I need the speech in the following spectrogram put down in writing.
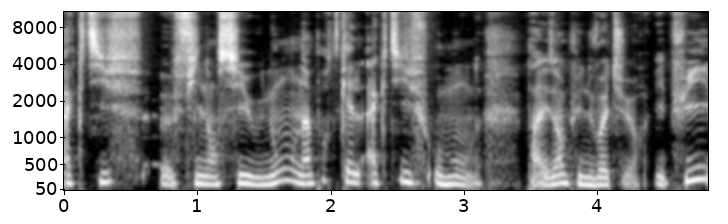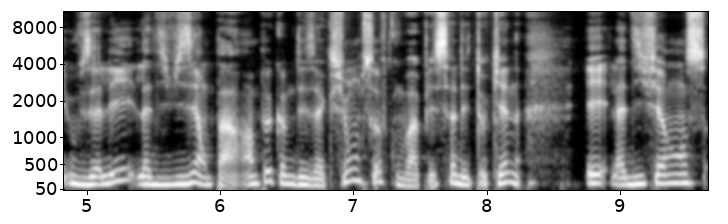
actif euh, financier ou non, n'importe quel actif au monde, par exemple une voiture, et puis vous allez la diviser en parts, un peu comme des actions, sauf qu'on va appeler ça des tokens, et la différence,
